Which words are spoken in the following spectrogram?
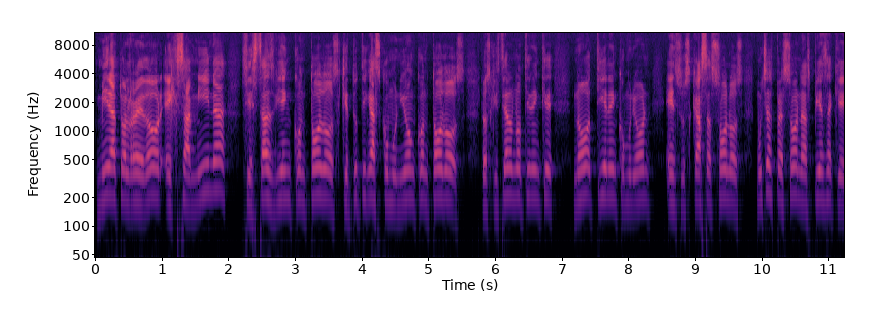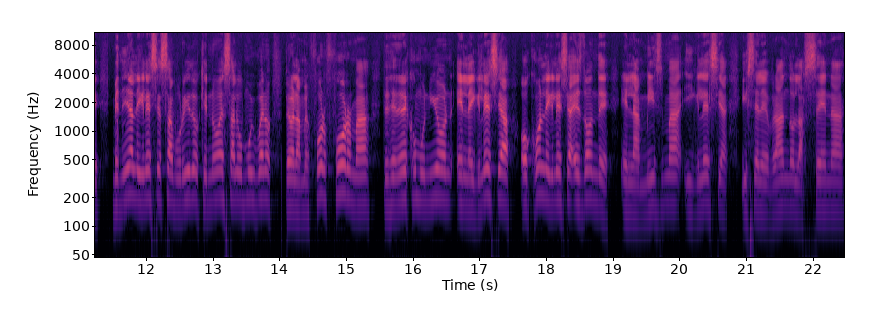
Mira a tu alrededor, examina si estás bien con todos, que tú tengas comunión con todos. Los cristianos no tienen que no tienen comunión en sus casas solos. Muchas personas piensan que venir a la iglesia es aburrido, que no es algo muy bueno, pero la mejor forma de tener comunión en la iglesia o con la iglesia es donde en la misma iglesia y celebrando la cena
